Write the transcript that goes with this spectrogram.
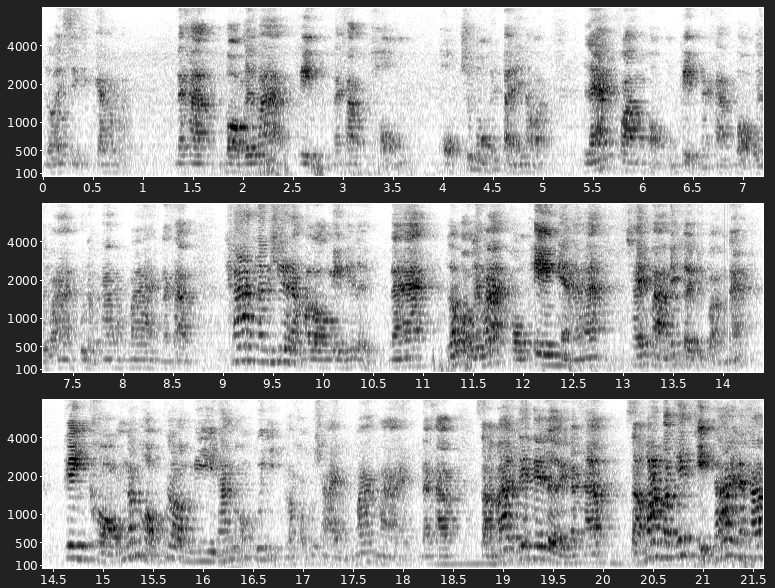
149บาทนะครับบอกเลยว่ากลิ่นนะครับหอม6ชั่วโมงขึ้นไปแน่นอน และความหอมของกลิ่นนะครับ บอกเลยว่าคุณภาพมากๆนะครับ ถ้าท่านไม่เชื่อนะมาลองเองได้เลยนะฮะเราบอกเลยว่าผมเองเนี่ยนะฮะใช้มาไม่เคยผิดหวังนะกลิ่นของน้ำหอมของเรามีทั้งของผู้หญิงและของผู้ชายมากมายนะครับ สามารถเรียกได้เลยนะครับ สามารถมาเทสกลิ่นได้นะครับ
